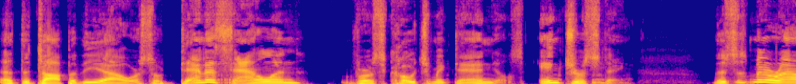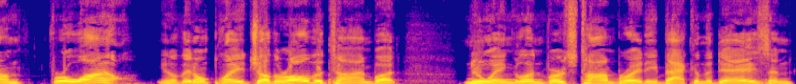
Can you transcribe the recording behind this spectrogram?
at the top of the hour. So Dennis Allen versus Coach McDaniels. Interesting. This has been around for a while. You know, they don't play each other all the time, but New England versus Tom Brady back in the days and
